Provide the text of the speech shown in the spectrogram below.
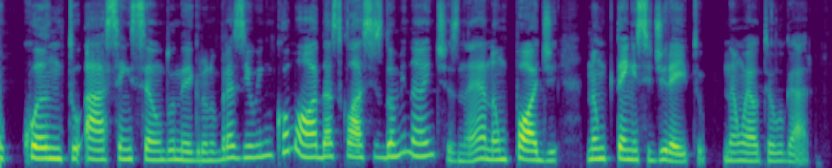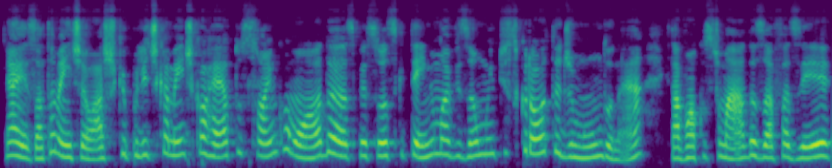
o quanto a ascensão do negro no Brasil incomoda as classes dominantes, né? Não pode, não tem esse direito, não é o teu lugar. É, exatamente. Eu acho que o politicamente correto só incomoda as pessoas que têm uma visão muito escrota de mundo, né? Estavam acostumadas a fazer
